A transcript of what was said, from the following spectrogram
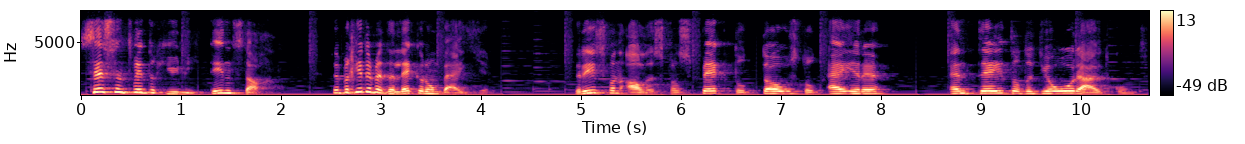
...26 juli, dinsdag. We beginnen met een lekker ontbijtje. Er is van alles, van spek tot toast tot eieren en thee tot het je oren uitkomt.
